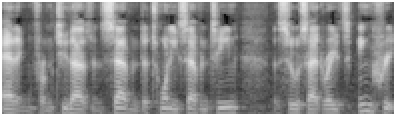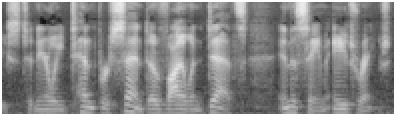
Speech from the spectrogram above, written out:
Adding from 2007 to 2017, the suicide rates increased to nearly 10% of violent deaths in the same age range.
